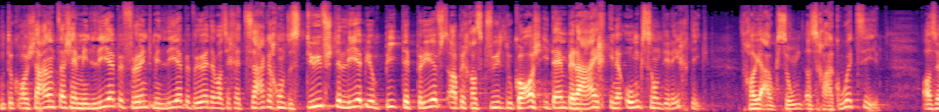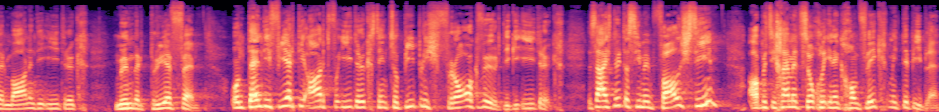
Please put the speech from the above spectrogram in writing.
Und du gehst an und sagst, hey, mein lieber Freund, mein lieber Bruder, was ich jetzt sage, kommt aus tiefster Liebe und bitte prüfst, aber ich habe das Gefühl, du gehst in diesem Bereich in eine ungesunde Richtung. Das kann ja auch gesund, also kann auch gut sein. Also ermahnende Eindrücke müssen wir prüfen. Und dann die vierte Art von Eindrücken sind so biblisch fragwürdige Eindrücke. Das heißt nicht, dass sie falsch sind, aber sie kommen so ein bisschen in einen Konflikt mit der Bibel.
